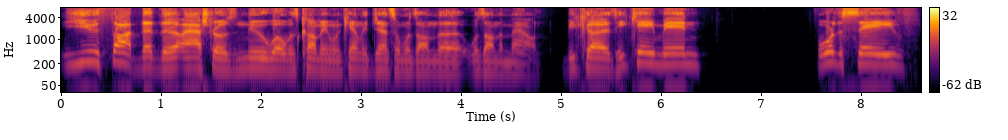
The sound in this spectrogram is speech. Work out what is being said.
you thought that the Astros knew what was coming when Kenley Jansen was on the was on the mound because he came in for the save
